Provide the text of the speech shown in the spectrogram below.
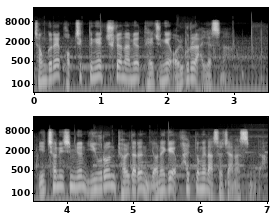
정글의 법칙 등에 출연하며 대중의 얼굴을 알렸으나 2020년 이후론 별다른 연예계 활동에 나서지 않았습니다.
